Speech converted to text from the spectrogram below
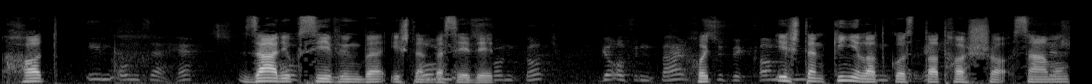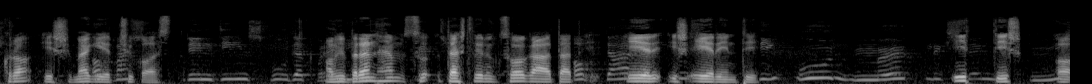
hadd zárjuk szívünkbe Isten beszédét, hogy Isten kinyilatkoztathassa számunkra, és megértsük azt, ami Brenham testvérünk szolgálatát ér, is érinti. Itt is a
